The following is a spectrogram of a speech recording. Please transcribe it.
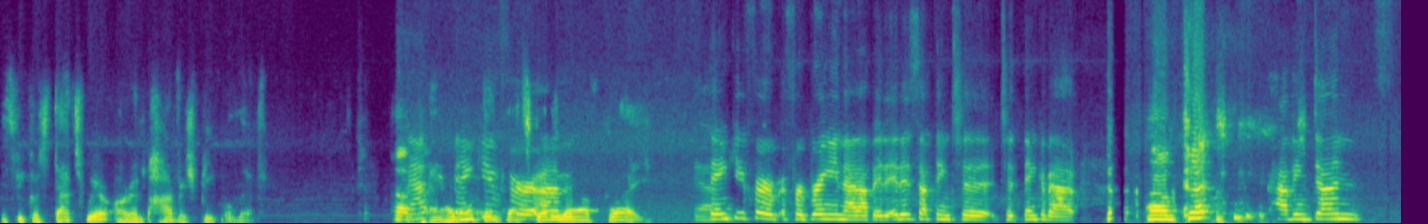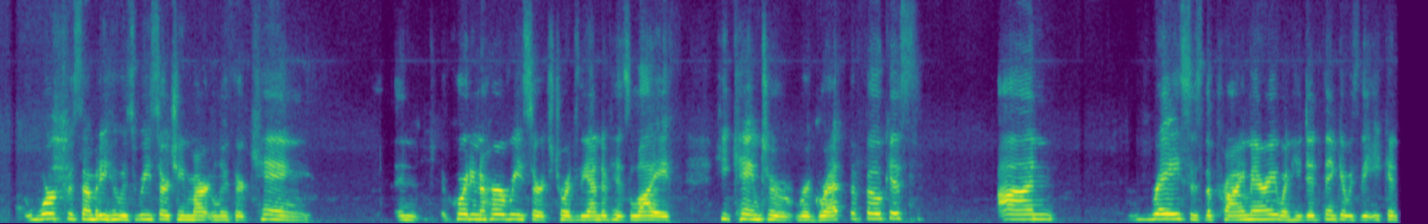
it's because that's where our impoverished people live. Uh, And I don't thank you think that's for, getting um, enough play. Yeah. thank you for, for bringing that up. It, it is something to, to think about. um, I, having done worked with somebody who was researching Martin Luther King, and according to her research, towards the end of his life, he came to regret the focus on race as the primary when he did think it was the economic.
